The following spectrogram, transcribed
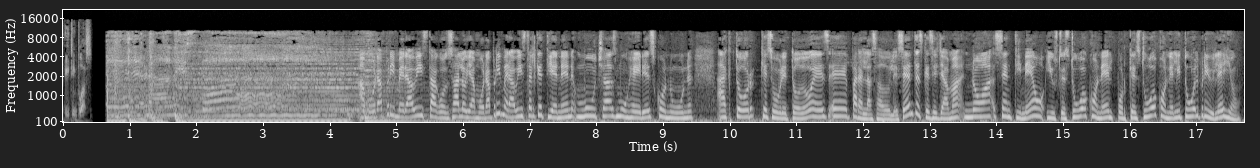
18 plus. Amor a primera vista, Gonzalo, y amor a primera vista el que tienen muchas mujeres con un actor que sobre todo es eh, para las adolescentes, que se llama Noah Centineo, y usted estuvo con él. ¿Por qué estuvo con él y tuvo el privilegio?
